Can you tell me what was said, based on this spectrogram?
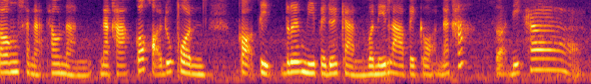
ต้องชนะเท่านั้นนะคะ ก็ขอทุกคนเกาะติดเรื่องนี้ไปด้วยกัน วันนี้ลาไปก่อนนะคะ สวัสดีค่ะ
